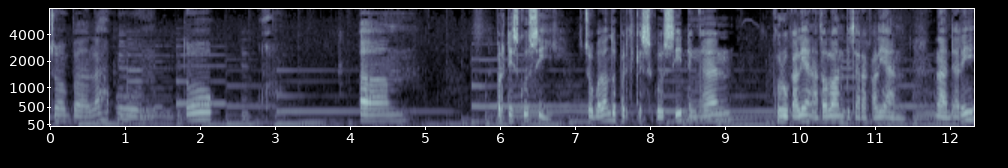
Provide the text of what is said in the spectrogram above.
Cobalah untuk um, berdiskusi. Cobalah untuk berdiskusi dengan guru kalian atau lawan bicara kalian. Nah dari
